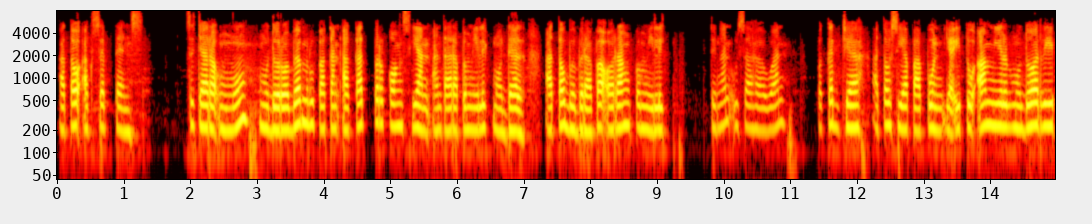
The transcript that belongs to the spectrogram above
atau acceptance. Secara umum, mudoroba merupakan akad perkongsian antara pemilik modal atau beberapa orang pemilik dengan usahawan, pekerja, atau siapa pun, yaitu amil, mudorib,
